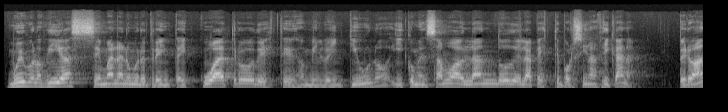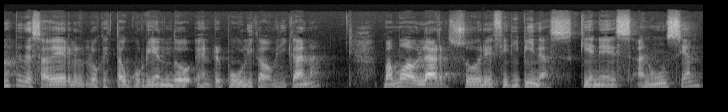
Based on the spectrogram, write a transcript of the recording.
Muy buenos días, semana número 34 de este 2021 y comenzamos hablando de la peste porcina africana. Pero antes de saber lo que está ocurriendo en República Dominicana, vamos a hablar sobre Filipinas, quienes anuncian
